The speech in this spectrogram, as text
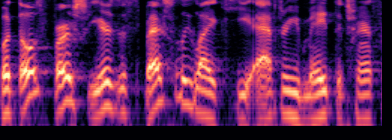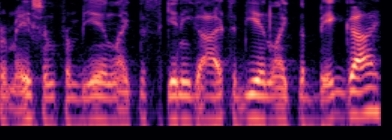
But those first years, especially like he after he made the transformation from being like the skinny guy to being like the big guy,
